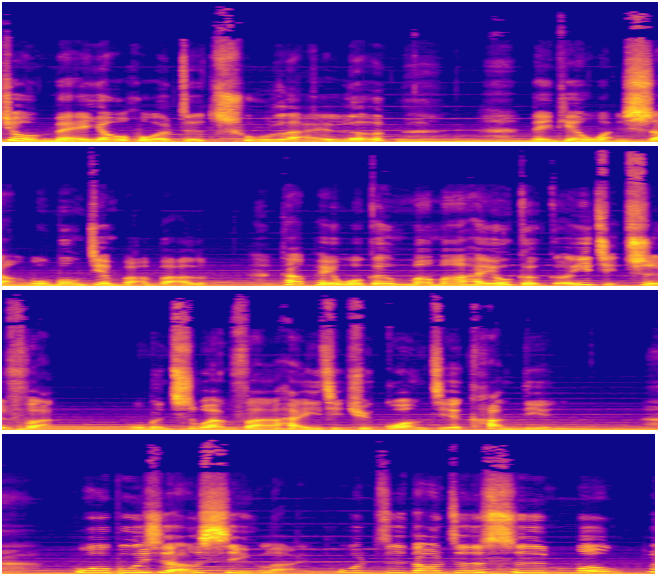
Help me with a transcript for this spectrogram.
就没有活着出来了。那天晚上我梦见爸爸了，他陪我跟妈妈还有哥哥一起吃饭，我们吃完饭还一起去逛街看电影。”我不想醒来，我知道这是梦。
